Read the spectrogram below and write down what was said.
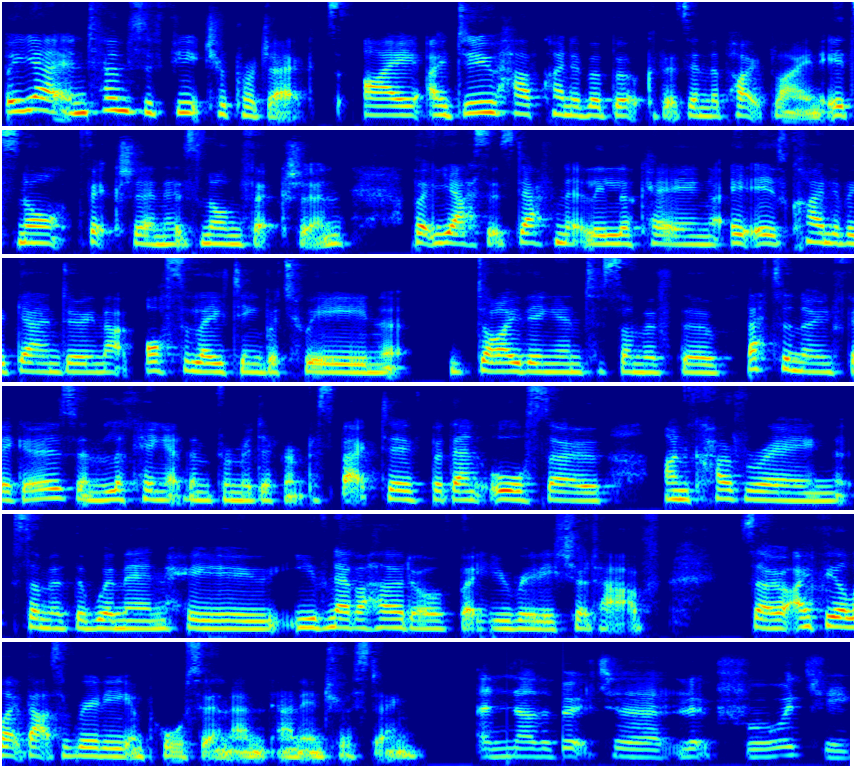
But yeah, in terms of future projects, I, I do have kind of a book that's in the pipeline. It's not fiction, it's nonfiction. But yes, it's definitely looking, it is kind of again doing that oscillating between diving into some of the better known figures and looking at them from a different perspective, but then also uncovering some of the women who you've never heard of, but you really should have. So I feel like that's really important and, and interesting another book to look forward to.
